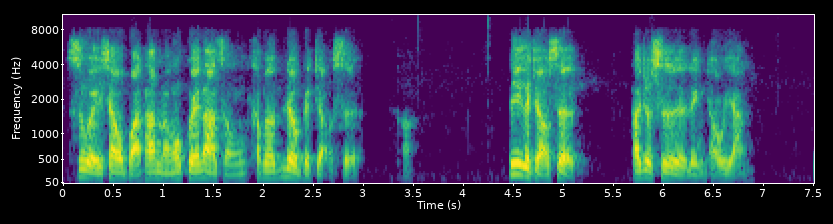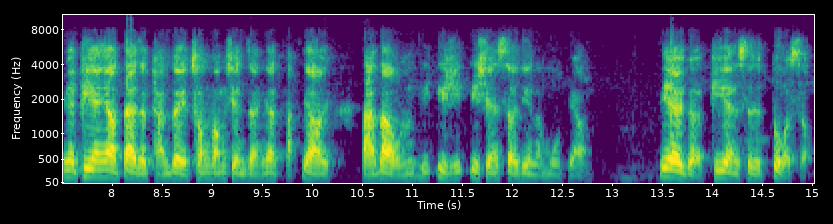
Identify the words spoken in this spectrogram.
思维一下，我把它能够归纳成差不多六个角色。第一个角色，他就是领头羊，因为 PM 要带着团队冲锋陷阵，要达要达到我们预预先设定的目标。第二个，PM 是舵手，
